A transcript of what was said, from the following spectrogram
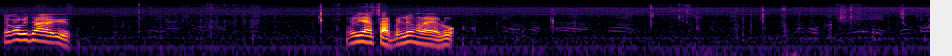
แล้วก็วิชาอะไรอีกวิทยาศาสตร์วิทยาศาสตร์เป็นเรื่องอะไรอะลูก เกี่ยวกับเอ่อพวกระบบนิเวศ แล้วก็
